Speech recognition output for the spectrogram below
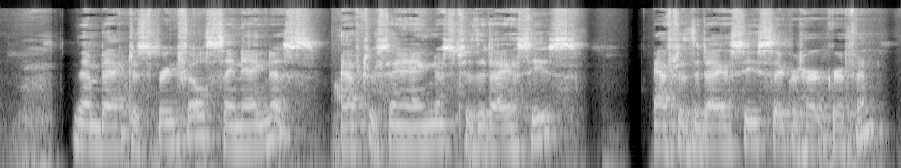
then back to Springfield, St. Agnes, after St. Agnes to the diocese, after the diocese, Sacred Heart Griffin,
